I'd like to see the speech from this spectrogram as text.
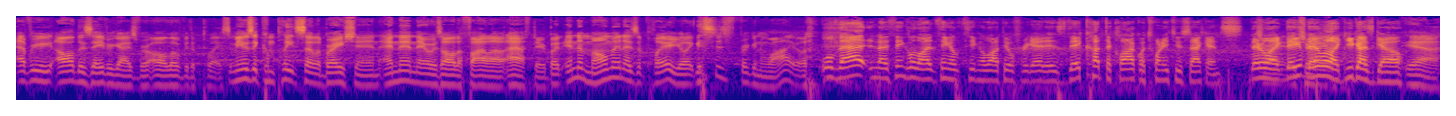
every all the Xavier guys were all over the place. I mean, it was a complete celebration, and then there was all the fallout after. But in the moment, as a player, you're like, this is freaking wild. well, that and I think a lot. I think a lot of people forget is they cut the clock with 22 seconds. They were That's like right, they, they were like you guys go. Yeah,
